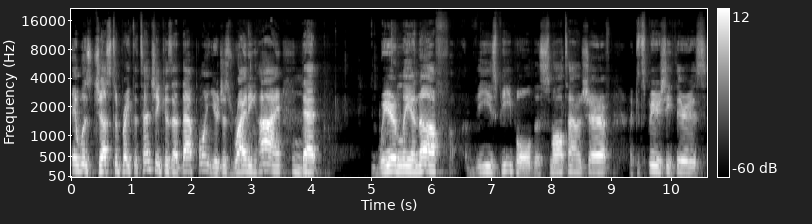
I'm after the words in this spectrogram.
it was just to break the tension because at that point you're just riding high. That weirdly enough, these people, the small town sheriff, a conspiracy theorist,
